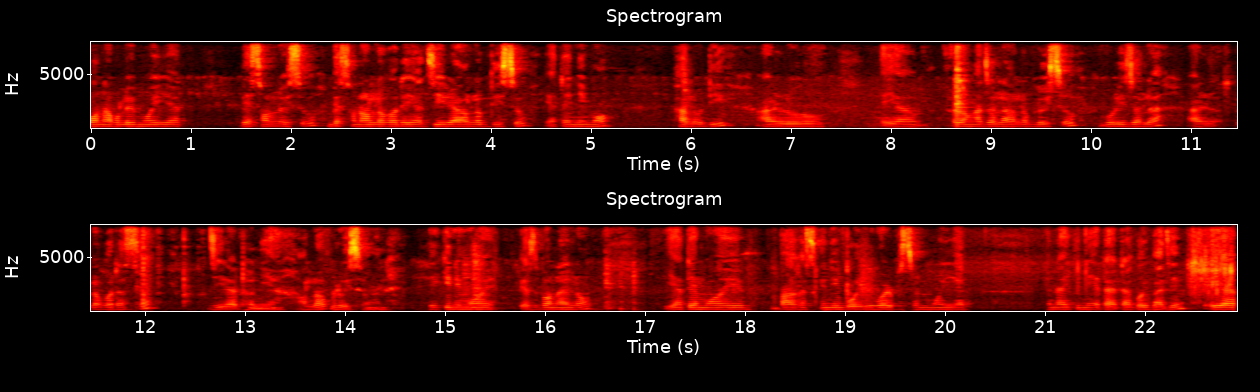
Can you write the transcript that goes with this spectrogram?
বনাবলৈ মই ইয়াত বেচন লৈছোঁ। বেচনৰ লগত এয়া জিৰা অলপ দিছোঁ। ইয়াতে নিমখ, হালধি আৰু এয়া ৰঙা জ্বলা অলপ লৈছোঁ গুড়ি জ্বলা আৰু লগত আছে জিৰা ধনিয়া অলপ লৈছোঁ মানে। সেইখিনি মই পেষ্ট বনাই লওঁ। ইয়াতে মই বাঁহগাজখিনি বইল হোৱাৰ পিছত মই ইয়াত সেনাইখিনি এটা এটাকৈ ভাজিম। এয়া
